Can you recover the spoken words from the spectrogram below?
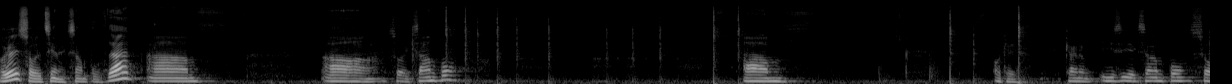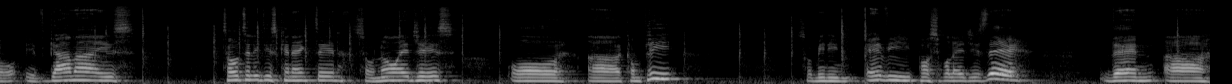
Okay, so let's see an example of that. Um, uh, so example. Um, okay, kind of easy example. So if gamma is totally disconnected, so no edges, or uh, complete, so meaning every possible edge is there, then uh,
